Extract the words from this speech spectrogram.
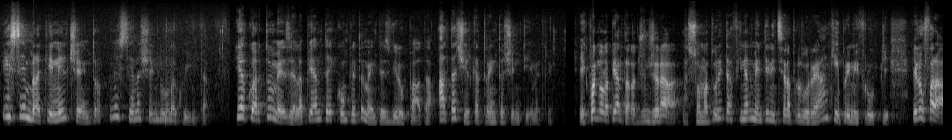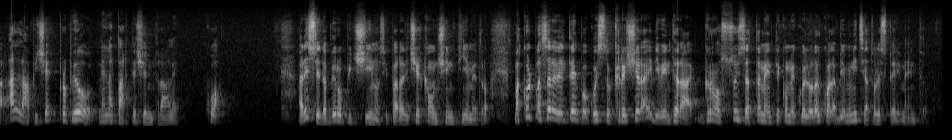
e sembra che nel centro ne stia nascendo una quinta. E al quarto mese la pianta è completamente sviluppata, alta circa 30 cm. E quando la pianta raggiungerà la sua maturità finalmente inizierà a produrre anche i primi frutti e lo farà all'apice proprio nella parte centrale, qua. Adesso è davvero piccino, si parla di circa un centimetro, ma col passare del tempo questo crescerà e diventerà grosso esattamente come quello dal quale abbiamo iniziato l'esperimento.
